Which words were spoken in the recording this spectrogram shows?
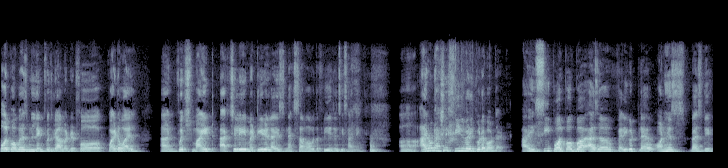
Paul Pogba has been linked with Real Madrid for quite a while, and which might actually materialize next summer with a free agency signing. Uh, I don't actually feel very good about that. I hmm. see Paul Pogba as a very good player on his best day,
